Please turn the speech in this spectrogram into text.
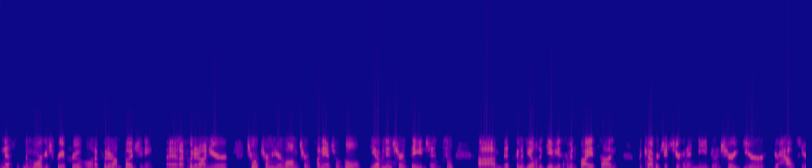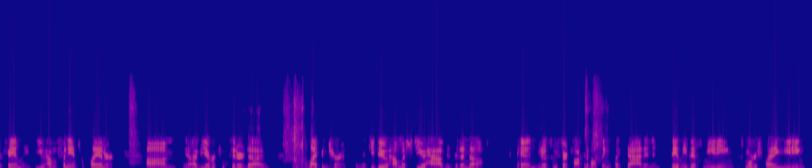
the mortgage pre-approval and I put it on budgeting and I put it on your short-term and your long-term financial goals. You have an insurance agent um, that's going to be able to give you some advice on the coverage that you're going to need to insure your your house and your family. Do you have a financial planner? Um, you know, have you ever considered uh, life insurance? And if you do, how much do you have? Is it enough? And, you know, so we start talking about things like that. And they leave this meeting, this mortgage planning meeting,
